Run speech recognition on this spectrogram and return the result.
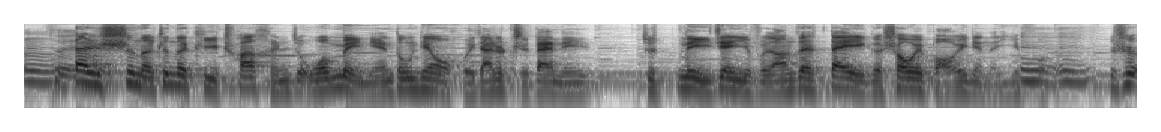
嗯，但是呢，真的可以穿很久。我每年冬天我回家就只带那就那一件衣服，然后再带一个稍微薄一点的衣服，嗯，就是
